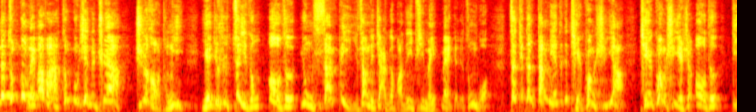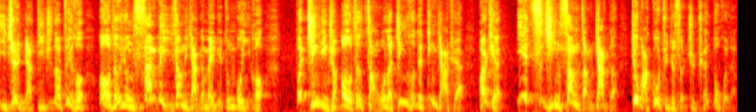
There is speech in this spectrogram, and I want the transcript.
那中共没办法，中共现在缺啊，只好同意，也就是最终澳洲用三倍以上的价格把这一批煤卖给了中国，这就跟当年这个铁矿石一样，铁矿石也是澳洲抵制人家，抵制到最后，澳洲用三倍以上的价格卖给中国以后，不仅仅是澳洲掌握了今后的定价权，而且一次性上涨价格就把过去的损失全夺回来了。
